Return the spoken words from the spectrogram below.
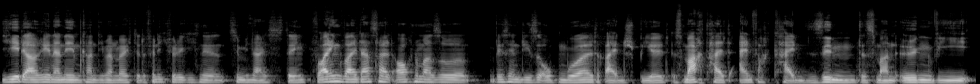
jede Arena nehmen kann, die man möchte. Das finde ich wirklich ein ziemlich nice Ding. Vor allem, weil das halt auch nochmal so ein bisschen in diese Open World reinspielt. Es macht halt einfach keinen Sinn, dass man irgendwie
